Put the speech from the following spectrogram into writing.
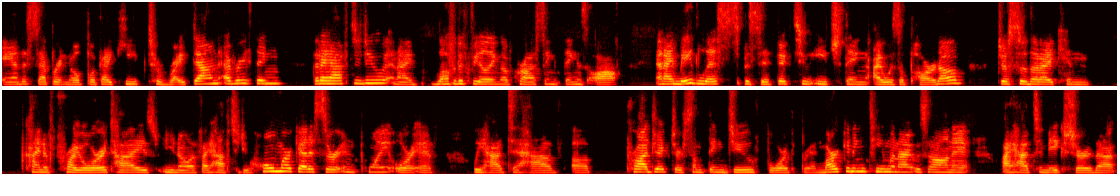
and a separate notebook I keep to write down everything that I have to do. And I love the feeling of crossing things off. And I made lists specific to each thing I was a part of just so that I can kind of prioritize, you know, if I have to do homework at a certain point or if we had to have a project or something due for the brand marketing team when I was on it, I had to make sure that,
